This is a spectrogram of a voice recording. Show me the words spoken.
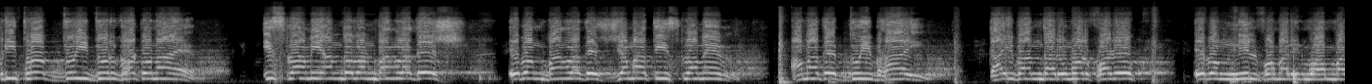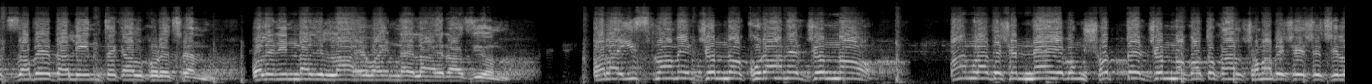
পৃথক দুই দুর্ঘটনায় ইসলামী আন্দোলন বাংলাদেশ এবং বাংলাদেশ জামাতি ইসলামের আমাদের দুই ভাই গাইবান্দার উমর ফারুক এবং নীলফামারীর মোহাম্মদ জাবেদ আলী ইন্তেকাল করেছেন। বলেন, ইন্নালিল্লাহ তারা ইসলামের জন্য, কোরআনের জন্য, বাংলাদেশের ন্যায় এবং সত্যের জন্য গতকাল সমাবেশে এসেছিল।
